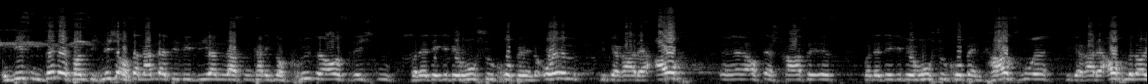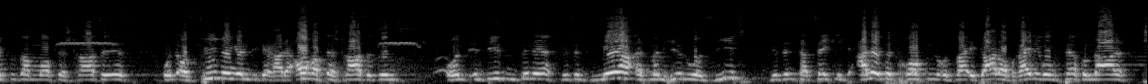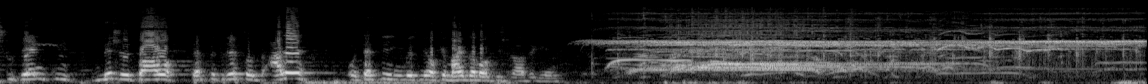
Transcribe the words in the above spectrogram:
In diesem Sinne von sich nicht auseinanderdividieren lassen, kann ich noch Grüße ausrichten von der DGB Hochschulgruppe in Ulm, die gerade auch äh, auf der Straße ist, von der DGB Hochschulgruppe in Karlsruhe, die gerade auch mit euch zusammen auf der Straße ist, und aus Tübingen, die gerade auch auf der Straße sind. Und in diesem Sinne, wir sind mehr, als man hier nur sieht. Wir sind tatsächlich alle betroffen, und zwar egal ob Reinigungspersonal, Studenten, Mittelbau, das betrifft uns alle. Und deswegen müssen wir auch gemeinsam auf die Straße gehen.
